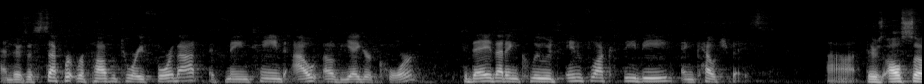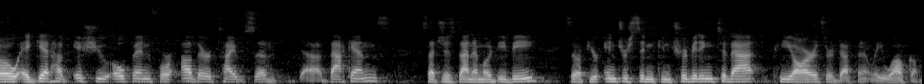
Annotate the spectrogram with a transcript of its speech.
And there's a separate repository for that. It's maintained out of Jaeger Core. Today, that includes InfluxDB and Couchbase. Uh, there's also a GitHub issue open for other types of uh, backends, such as DynamoDB. So if you're interested in contributing to that, PRs are definitely welcome.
